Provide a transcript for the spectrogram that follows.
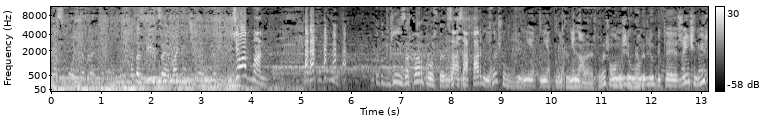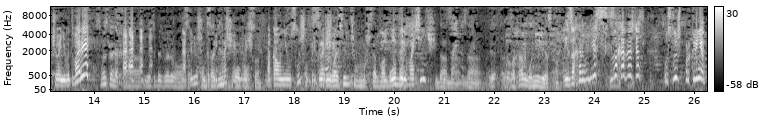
господня, блядь. Это фикция вонючая, блядь. Все обман. Вот этот гей Захар просто. это За, вообще- Захар нет. Знаешь, он гей? Нет, нет, нет, не не надо. знаешь, ты знаешь, он он, лю- он любит? э, женщин, видишь, что они вытворяют? В смысле, а, я тебе говорю, он, Так, с- он с одним прекращай, чпокался. Пока он не услышал, прекращай. Игорь Васильевич, ему 62 года. Игорь Васильевич? Да, да, да. Э, Захар его невеста. И Захар, невеста, Захар нас сейчас услышит, проклянет.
